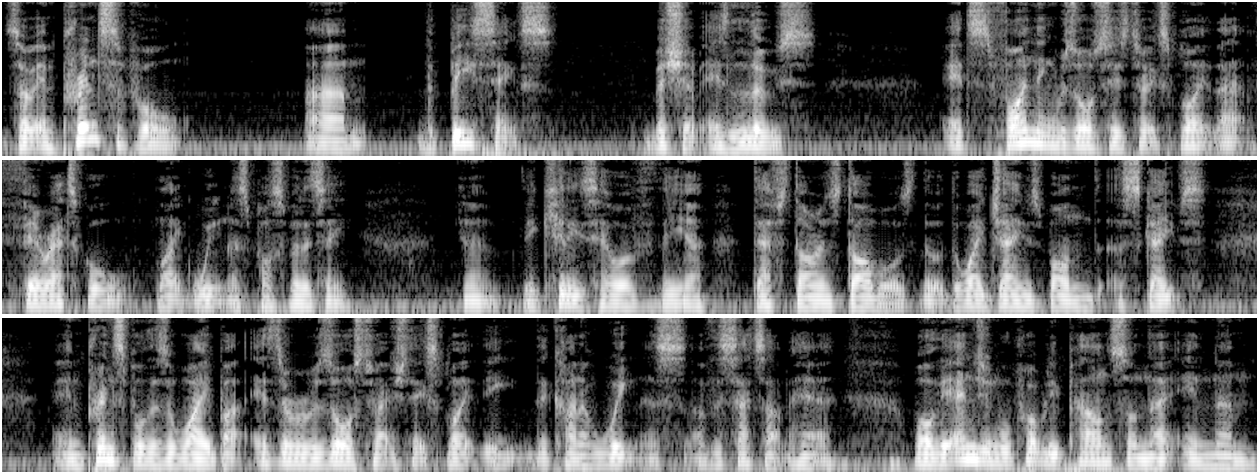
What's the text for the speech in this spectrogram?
So in principle, um, the b6 bishop is loose, it's finding resources to exploit that theoretical like weakness possibility. You know, the Achilles heel of the uh, Death Star in Star Wars, the, the way James Bond escapes. In principle, there's a way, but is there a resource to actually exploit the, the kind of weakness of the setup here? Well, the engine will probably pounce on that in um,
